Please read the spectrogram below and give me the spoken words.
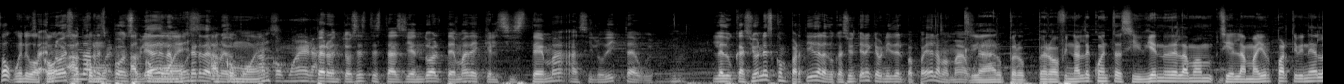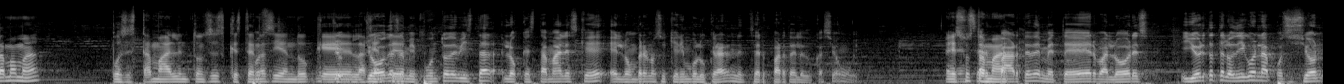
Oh, bueno, O sea, a co- no es una como- responsabilidad de la mujer dar una como es. como era. Pero entonces te estás yendo al tema de que el sistema así lo dicta, güey. La educación es compartida, la educación tiene que venir del papá y de la mamá, güey. Claro, pero, pero a final de cuentas, si viene de la si la mayor parte viene de la mamá, pues está mal entonces que estén Pues, haciendo que yo, la yo, gente... desde mi punto de vista, lo que está mal es que el hombre no se quiere involucrar en ser parte de la educación, güey. Eso En está ser mal. parte de meter valores. Y yo ahorita te lo digo en la posición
